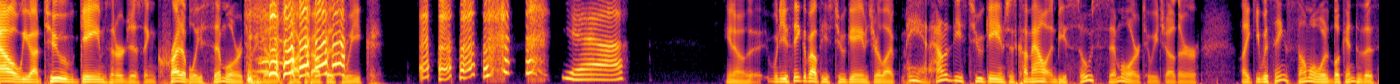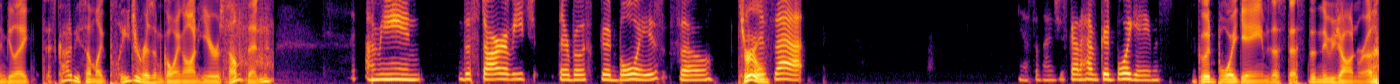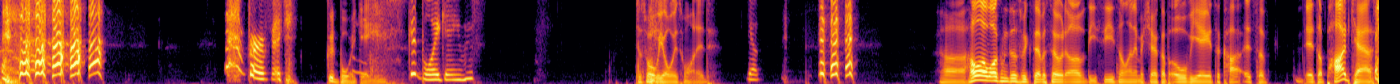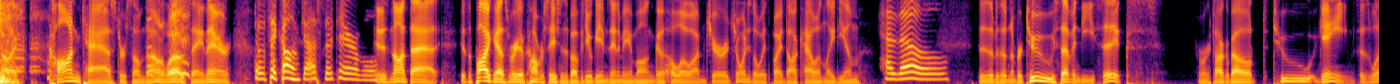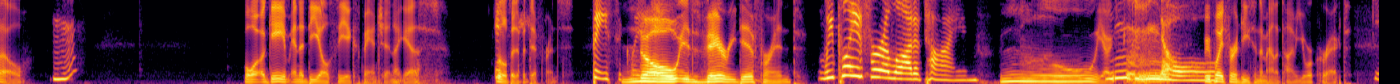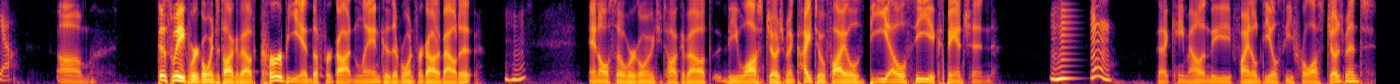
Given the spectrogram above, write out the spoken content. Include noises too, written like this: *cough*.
Al, we got two games that are just incredibly similar to each other to talk about this *laughs* week. yeah. You know, when you think about these two games, you're like, man, how did these two games just come out and be so similar to each other? Like, you would think someone would look into this and be like, there's got to be some like plagiarism going on here or something. I mean, the star of each, they're both good boys. So True. there's that. Yeah, sometimes you just got to have good boy games. Good boy games. That's that's the new genre. *laughs* Perfect. Good boy games. Good boy games. Just what we always wanted. *laughs* Yep. Uh, hello, welcome to this week's episode of the seasonal anime checkup OVA. It's a co- it's a it's a podcast, not a *coughs* concast or something. I don't know what I was saying there. Don't say Comcast. They're terrible. It is not that. It's a podcast where we have conversations about video games, anime, and manga. Hello, I'm Jared, joined as always by Doc Howe and Ladium. Hello. This is episode number two seventy six. We're going to talk about two games as well. Mm-hmm. Well, a game and a DLC expansion, I guess. A little It's bit of a difference. Basically. No, it's very different. We played for a lot of time. No. Yeah, Mm, No. we played for a decent amount of time. You were correct. Yeah. Um, this week we're going to talk about Kirby and the Forgotten Land because everyone forgot about it, Mhm. and also we're going to talk about the Lost Judgment Kaito Files DLC expansion hmm that came out in the final DLC for Lost Judgment,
